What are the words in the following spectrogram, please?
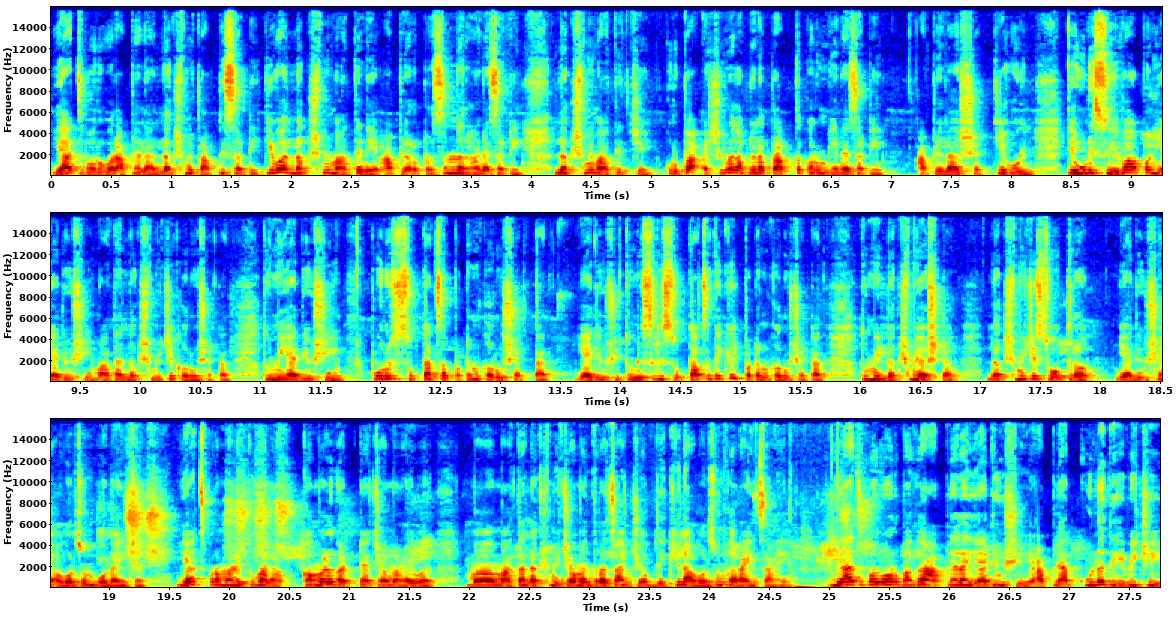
याचबरोबर आपल्याला लक्ष्मी प्राप्तीसाठी किंवा लक्ष्मी मातेने आपल्यावर प्रसन्न राहण्यासाठी लक्ष्मी मातेचे कृपा आशीर्वाद आपल्याला प्राप्त करून घेण्यासाठी आपल्याला शक्य होईल तेवढी सेवा आपण या दिवशी माता लक्ष्मीची करू शकतात. तुम्ही या दिवशी पुरुष सुक्ताचं पठण करू शकतात. या दिवशी तुम्ही श्री सुक्ताचं देखील पठण करू शकतात. तुम्ही लक्ष्मी अष्टक लक्ष्मीचे स्तोत्र या दिवशी आवर्जून बोलायच्या याचप्रमाणे तुम्हाला कमळगट्ट्याच्या माळेवर मा माता लक्ष्मीच्या मंत्राचा जप देखील आवर्जून करायचा आहे. याचबरोबर बघा आपल्याला या दिवशी आपल्या कुलदेवीची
